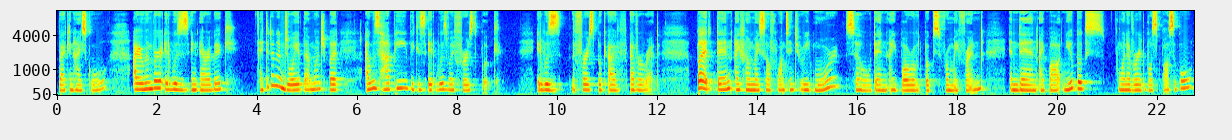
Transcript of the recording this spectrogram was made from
back in high school. I remember it was in Arabic. I didn't enjoy it that much, but I was happy because it was my first book. It was the first book I've ever read. But then I found myself wanting to read more, so then I borrowed books from my friend, and then I bought new books whenever it was possible.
